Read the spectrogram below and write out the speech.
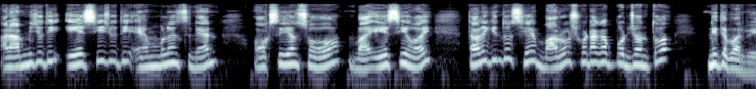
আর আপনি যদি এসি যদি অ্যাম্বুলেন্স নেন, অক্সিজেন সহ বা এসি হয়, তাহলে কিন্তু সে বারোশো টাকা পর্যন্ত নিতে পারবে।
